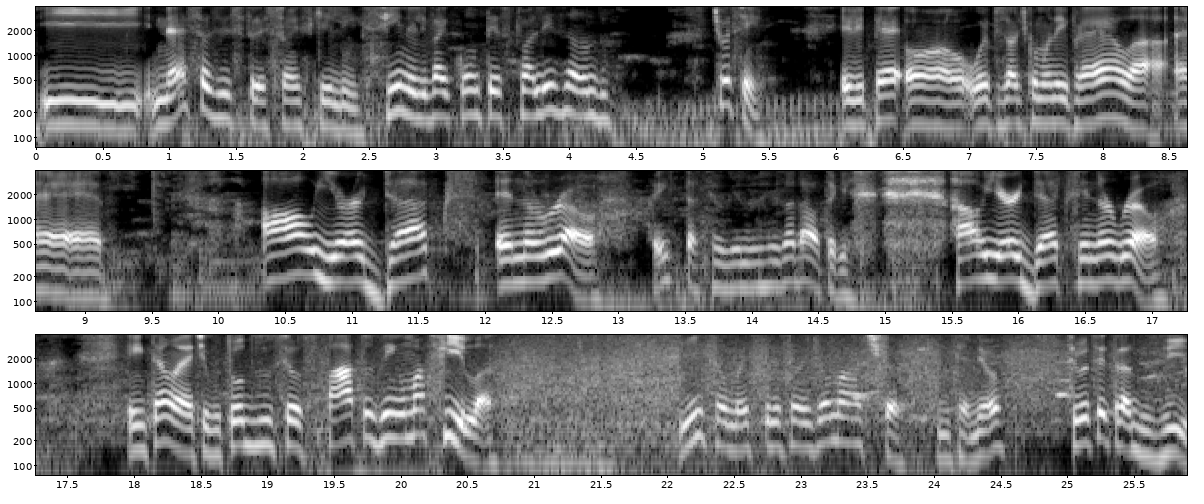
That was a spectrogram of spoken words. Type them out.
e nessas expressões que ele ensina, ele vai contextualizando. Tipo assim, ele ó, o episódio que eu mandei para ela é All your ducks in a row. Eita, tem alguém dando risada alta aqui. How your ducks in a row. Então é tipo todos os seus patos em uma fila. Isso é uma expressão idiomática, entendeu? Se você traduzir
